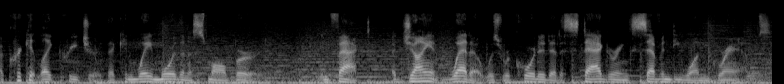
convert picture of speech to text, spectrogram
a cricket-like creature that can weigh more than a small bird. In fact, a giant weta was recorded at a staggering 71 grams.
